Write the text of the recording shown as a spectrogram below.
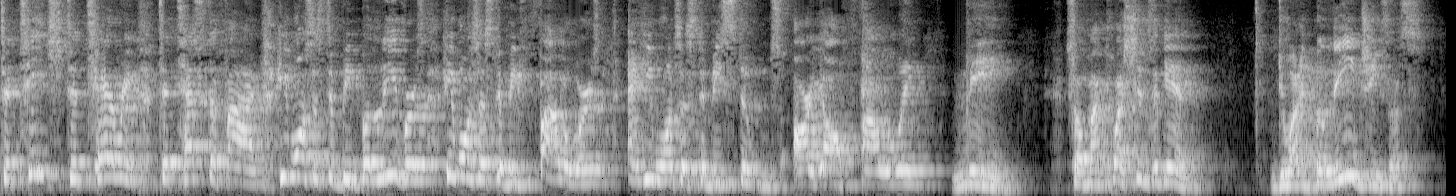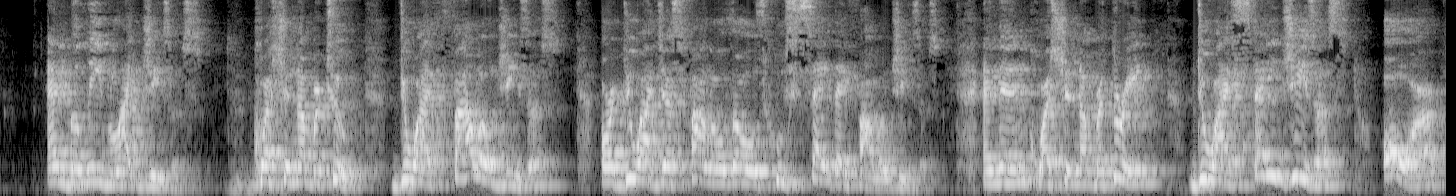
to teach, to tarry, to testify. He wants us to be believers. He wants us to be followers and he wants us to be students. Are y'all following me? So my questions again. Do I believe Jesus and believe like Jesus? Question number two. Do I follow Jesus or do I just follow those who say they follow Jesus? And then question number three. Do I study Jesus or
